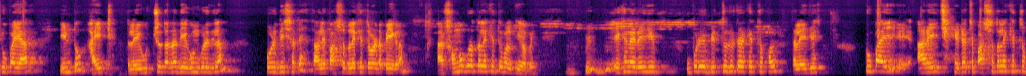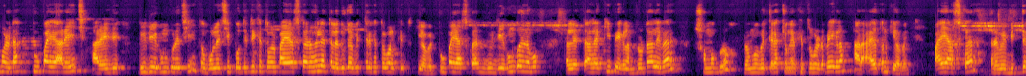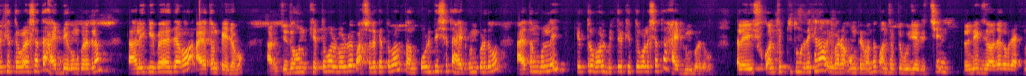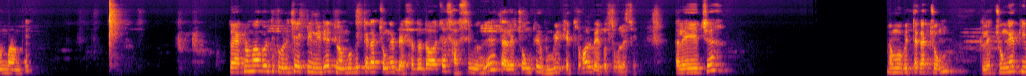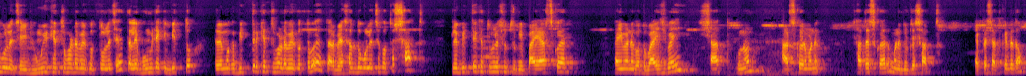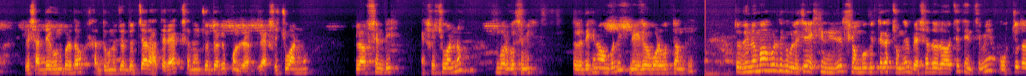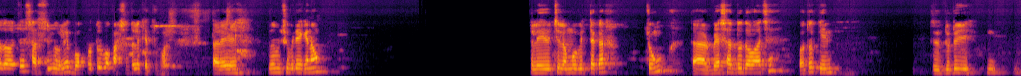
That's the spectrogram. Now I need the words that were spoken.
two pi R into height তাহলে এই উচ্চতাটা দিয়ে গুণ করে দিলাম পরিধির সাথে, তাহলে পাঁচশো তলের ক্ষেত্রফলটা পেয়ে গেলাম। আর সমগ্র তলের ক্ষেত্রফল কি হবে? এখানের এই যে উপরের বৃত্ত দুটার ক্ষেত্রফল, তাহলে এই যে টু পাই আর এইচ এটা হচ্ছে পাঁচশোতলের ক্ষেত্রফলটা টু পাই আর এইচ আর এই যে দুই দিয়ে গুণ করেছি, তো বলেছি প্রতিটি ক্ষেত্রফল পাই আর স্কোয়ার হলে তাহলে দুটো বৃত্তের ক্ষেত্রফল কি- হবে? টু পাই আর স্কোয়ার দুই দিয়ে গুণ করে নেব। তাহলে তাহলে কি পেয়ে গেলাম? টোটাল এবার সমগ্র ব্রহ্মবৃত্তাকার চোঙের ক্ষেত্রফলটা পেয়ে গেলাম। আর আয়তন কি হবে? পাই আর স্কোয়ার তাহলে আমি বৃত্তের ক্ষেত্রফলের সাথে হাইট দিয়ে গুণ করে দিলাম। তাহলে কি পেয়ে যাব? আয়তন পেয়ে যাব। আর যদি যখন ক্ষেত্রফল বলবে, পাঁচশোটা ক্ষেত্রফল, তখন পরিধির সাথে হাইট গুণ করে দেবো। আয়তন বললেই ক্ষেত্রফল, বৃত্তের ক্ষেত্রফলের সাথে হাইট গুণ করে দেবো। তাহলে এই কনসেপ্টটি তোমরা দেখে নাও। এবার অঙ্কের মধ্যে কনসেপ্টটি বুঝিয়ে দিচ্ছি। তাহলে নেক্সট যাওয়া যাক এবার এক নম্বর অঙ্কে। তো এক নম্বর অঙ্ক থেকে বলেছে, একটি নিরেট লম্ববৃত্তাকার চোঙের ব্যাসার্ধ দেওয়া আছে সাত সেমি হলে, তাহলে চোঙটির ভূমির ক্ষেত্রফল বের করতে বলেছে। তাহলে এই হচ্ছে লম্ববৃত্তাকার চোঙ। তাহলে চোঙের কি বলেছে? এই ভূমির ক্ষেত্রফলটা বের করতে বলেছে। তাহলে ভূমিটা কি বৃত্ত? তাহলে আমাকে বৃত্তের ক্ষেত্রফলটা বের করতে হবে। তার ব্যাসার্ধ বলেছে কত? সাত। তাহলে বৃত্তের ক্ষেত্রফলের সূত্র কি? পাই আর স্কোয়ার পাই মানে কত? বাইশ বাই সাত গুণন আর স্কোয়ার মানে সাতের স্কোয়ার মানে দুটো সাত। একটা সাত কেটে দাও। তাহলে সাত দিয়ে গুণ করে দাও। সাত দুগুণ চোদ্দ চার। হাতের এক। সাত চোদ্দ আগে পনেরো। তাহলে একশো চুয়ান্ন। তাহলে অপশন ডি একশো চুয়ান্ন বর্গ সেমি তাহলে দেখে নাও অঙ্কটি। নেক্সট যাব পরবর্তী অঙ্কে। তো দুই নম্বর অঙ্কটি থেকে বলেছে, একটি নিরেট লম্ববৃত্তাকার চোঙের ব্যাসার্ধ দেওয়া হচ্ছে তিন সেমি, উচ্চতা দেওয়া হচ্ছে সাত সেমি হলে বক্রতল বা পার্শ্বতলের ক্ষেত্রফল। তাহলে তুমি ছবিটা এঁকে নাও। তাহলে এই হচ্ছে লম্ববৃত্তাকার চোঙ তার ব্যাসার্ধ দেওয়া আছে কত? তিন। দুটি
